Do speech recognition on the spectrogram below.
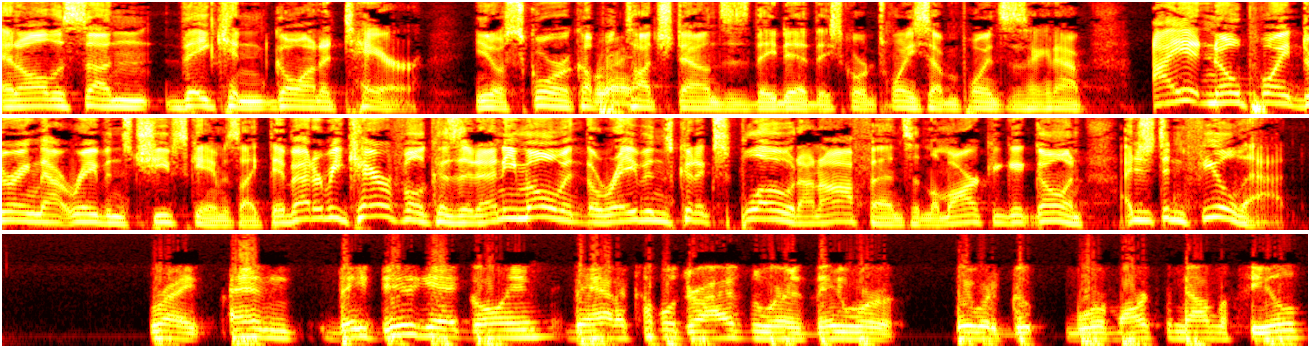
and all of a sudden they can go on a tear. You know, score a couple Right. touchdowns as they did. They scored 27 points in the second half. I at no point during that Ravens Chiefs game is like they better be careful because at any moment the Ravens could explode on offense and Lamar could get going. I just didn't feel that. Right, and they did get going. They had a couple drives where they were they were were marching down the field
